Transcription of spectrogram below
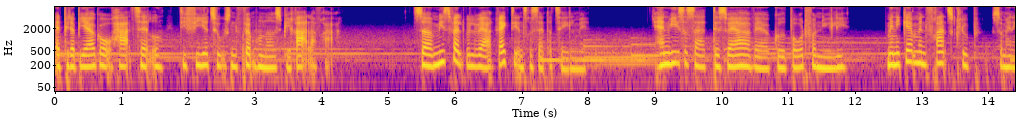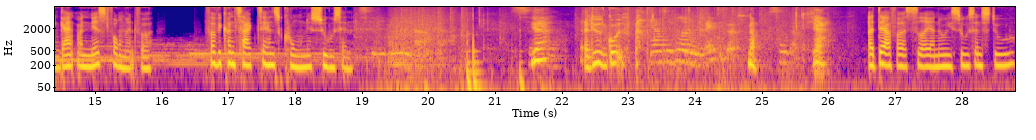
at Peter Bjergård har tallet de 4.500 spiraler fra. Så Misfeldt vil være rigtig interessant at tale med. Han viser sig desværre at være gået bort for nylig. Men igennem en fransk klub, som han engang var næstformand for, får vi kontakt til hans kone Susan. Ja, er lyden god? Ja, det lyder nemlig rigtig godt. Nå. Ja. Og derfor sidder jeg nu i Susans stue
